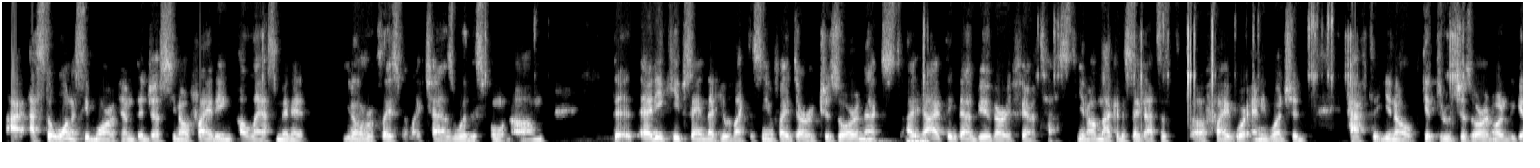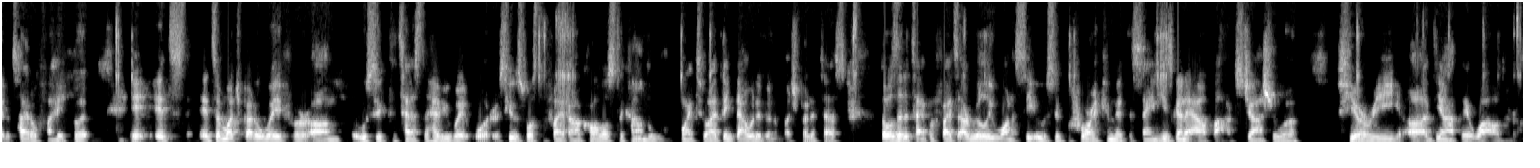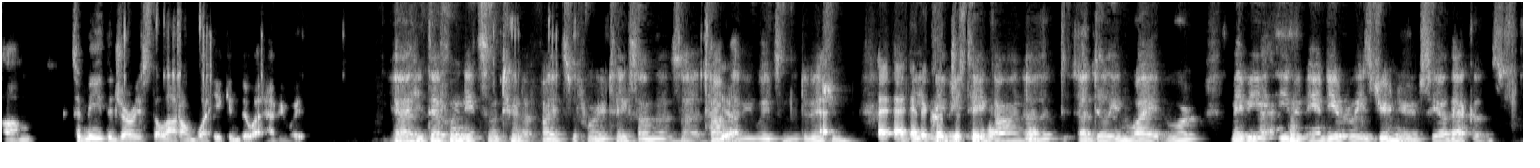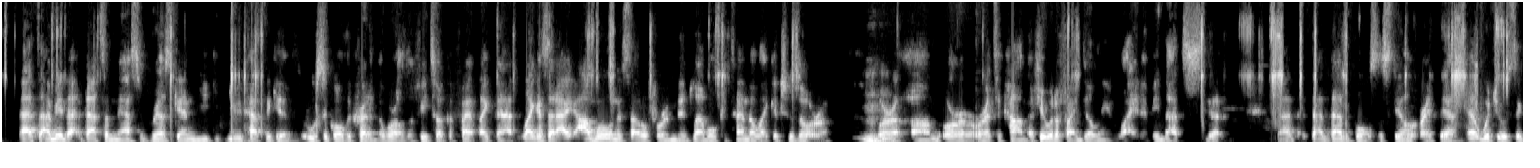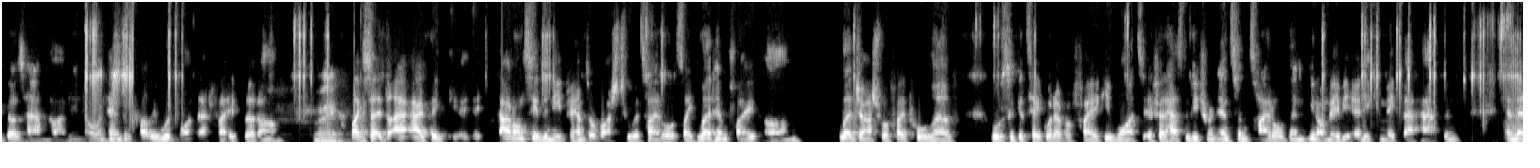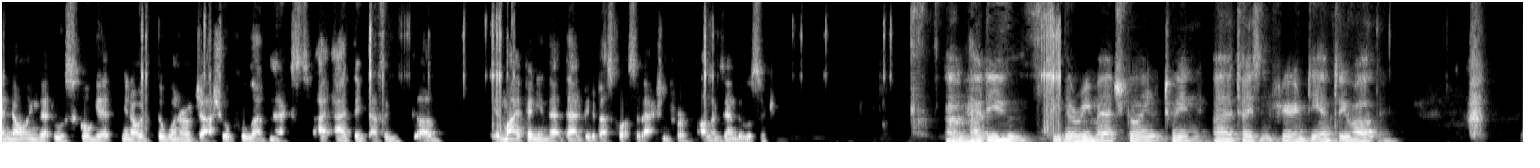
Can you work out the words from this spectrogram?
I, I still want to see more of him than just you know fighting a last minute you know replacement like Chaz Witherspoon. Um, Eddie keeps saying that he would like to see him fight Derek Chisora next. I, I think that'd be a very fair test. You know, I'm not going to say that's a, a, fight where anyone should have to, you know, get through Chisora in order to get a title fight, but it, it's it's a much better way for um, Usyk to test the heavyweight waters. He was supposed to fight uh, Carlos Takam at I think that would have been a much better test. Those are the type of fights I really want to see Usyk before I commit to saying he's going to outbox Joshua, Fury, uh, Deontay Wilder. Um, to me, the jury's still out on what he can do at heavyweight. Yeah, he definitely needs some tune-up fights before he takes on those uh, top yeah. heavyweights in the division. And, and, and it could just take on yeah. uh, Dillian Whyte or maybe even Andy Ruiz Jr. See how that goes. That's, I mean, that, that's a massive risk, and you, would have to give Usyk all the credit in the world if he took a fight like that. Like I said, I, am willing to settle for a mid-level contender like a Chisora mm-hmm. or um, or or a Takam. If he were to fight Dillian Whyte, I mean, that's that that, that that's balls to steal right there. Which Usyk does have, though. I mean, him, he probably would want that fight, but um, Right. Like I said, I, I, think I don't see the need for him to rush to a title. It's like let him fight. Um, let Joshua fight Pulev. Usyk could take whatever fight he wants. If it has to be for an instant title, then you know maybe Eddie can make that happen. And then knowing that Usyk will get you know the winner of Joshua Pulev next, I, I think that's a, uh, in my opinion, that that'd be the best course of action for Alexander Usyk. Um, how do you see the rematch going between uh, Tyson Fury and Deontay Wilder?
